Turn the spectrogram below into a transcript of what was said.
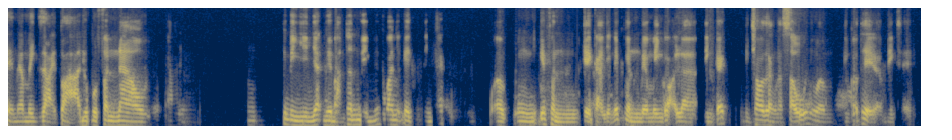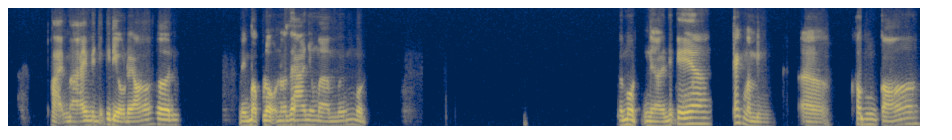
thể là mình giải tỏa được một phần nào ừm, khi mình nhìn nhận về bản thân mình ấy, qua những cái tính cách, ờ, ừm, những cái phần kể cả những cái phần mà mình, gọi là, tính cách mình cho rằng là xấu nhưng mà mình có thể là mình sẽ thoải mái với những cái điều đó hơn. Mình bộc lộ nó ra nhưng mà với một với một, ờ, những cái, cách mà mình, ờ, không có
